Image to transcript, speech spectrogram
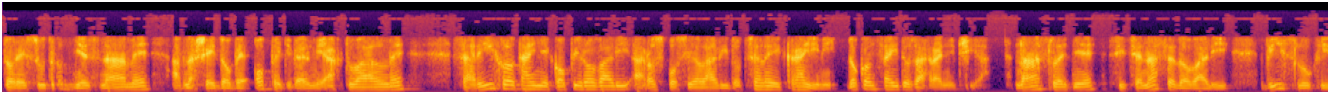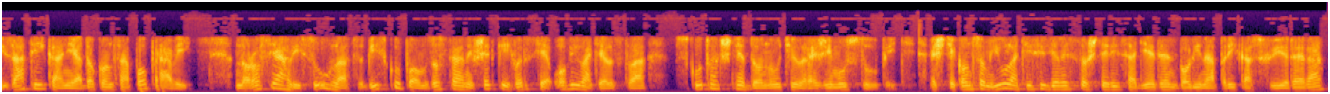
ktoré sú dodnes známe a v našej dobe opäť veľmi aktuálne, sa rýchlo tajne kopírovali a rozposielali do celej krajiny, dokonca i do zahraničia. Následne síce nasledovali výsluchy, zatýkania, dokonca popravy, no rozsiahli súhlas s biskupom zo strany všetkých vrstiev obyvateľstva skutočne donútil režimu vstúpiť. Ešte koncom júla 1941 boli na príkaz Führera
